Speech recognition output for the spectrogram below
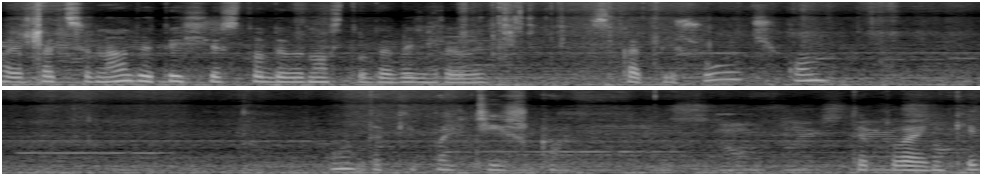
а яка ціна 2199 гривень. З капішочком. Ось такі пальтішка. Тепленькі.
